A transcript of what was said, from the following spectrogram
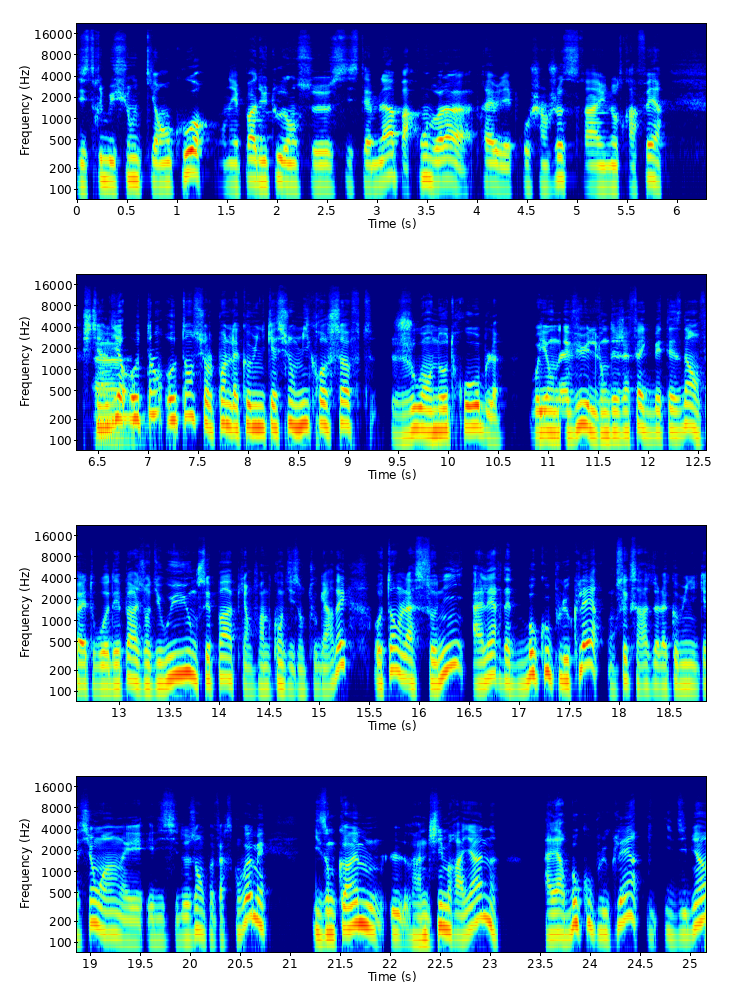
distribution qui sont en cours. On n'est pas du tout dans ce système-là. Par contre, voilà, après les prochains jeux, ce sera une autre affaire. Je tiens à dire, autant, autant sur le point de la communication, Microsoft joue en eau trouble oui, on a vu, ils l'ont déjà fait avec Bethesda en fait, où au départ ils ont dit oui, on sait pas, puis en fin de compte ils ont tout gardé. Autant la Sony a l'air d'être beaucoup plus claire. On sait que ça reste de la communication, hein, et, d'ici deux ans on peut faire ce qu'on veut, mais ils ont quand même, Jim Ryan a l'air beaucoup plus clair. Il, dit bien,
